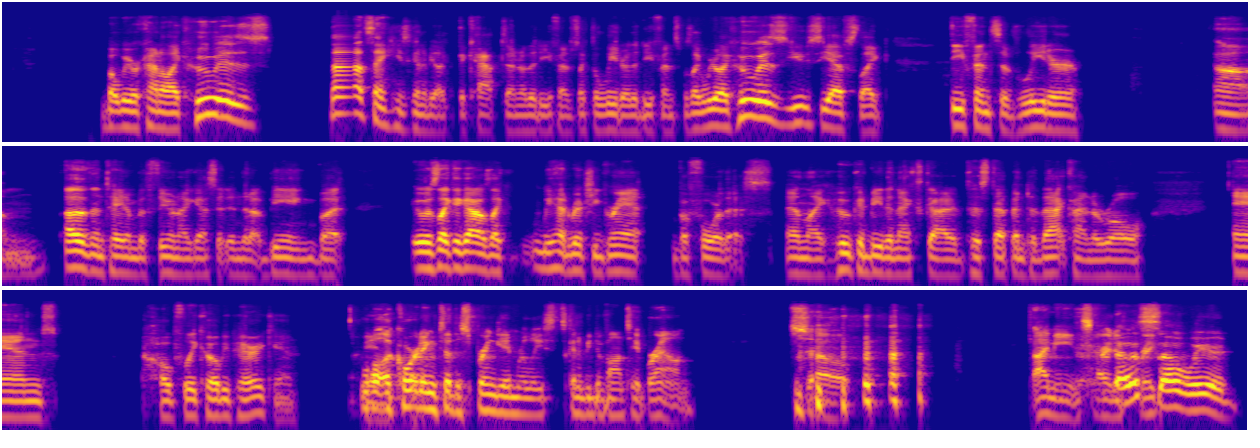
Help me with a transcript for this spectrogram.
But we were kind of like, who is not saying he's going to be like the captain or the defense, like the leader of the defense, but like we were like, who is UCF's like defensive leader? Um, other than Tatum Bethune, I guess it ended up being, but it was like a guy was like we had Richie Grant before this, and like who could be the next guy to step into that kind of role, and hopefully Kobe Perry can. I well, mean, according to the spring game release, it's going to be Davonte Brown. So, I mean, sorry, that was break. so weird.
